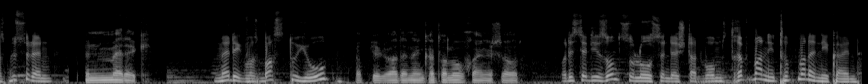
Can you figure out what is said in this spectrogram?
Was bist du denn? Bin Medic. Medic, was machst du hier oben? Ich hab hier gerade in den Katalog reingeschaut. Was ist denn hier sonst so los in der Stadt? Warum trifft man hier, trifft man denn hier keinen?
